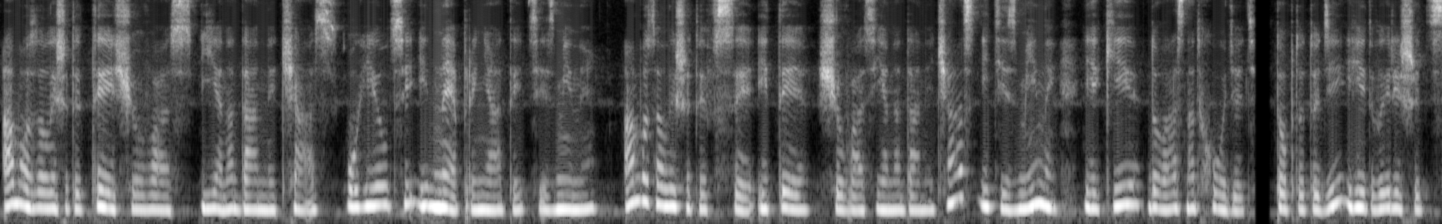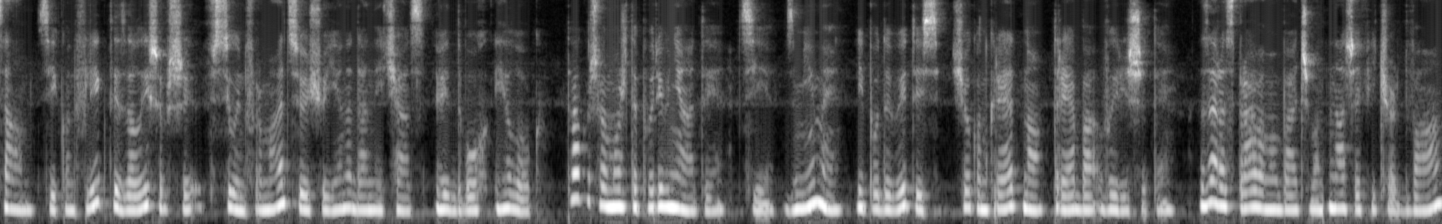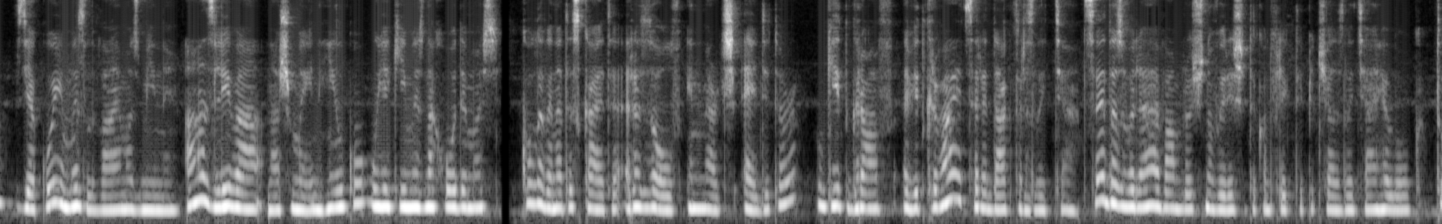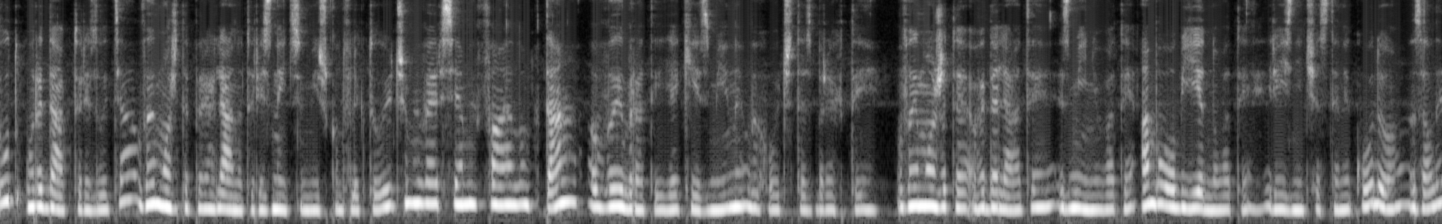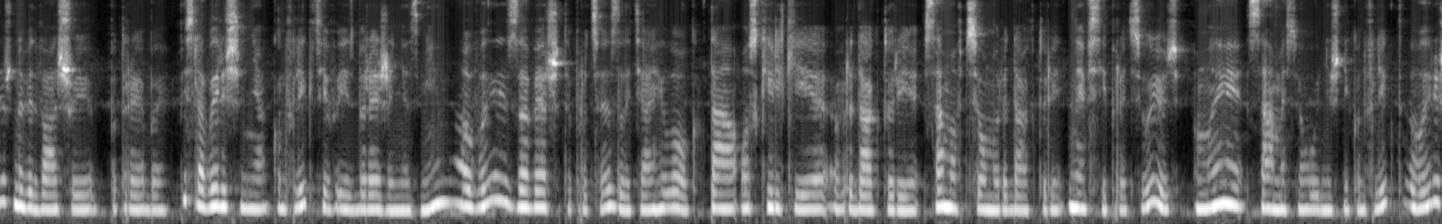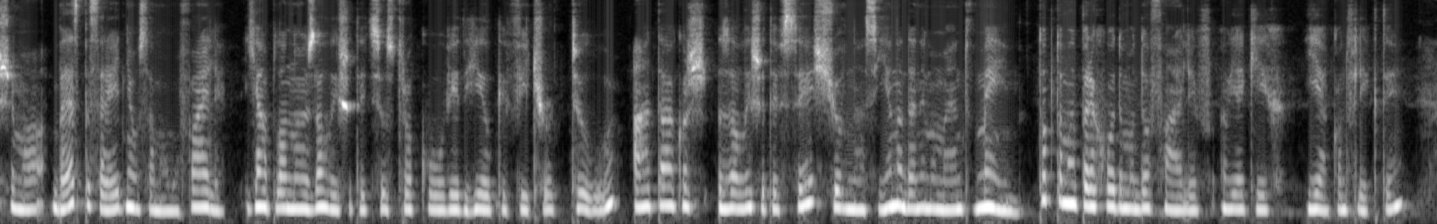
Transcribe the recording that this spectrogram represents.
або залишити те, що у вас є на даний час у гілці, і не прийняти ці зміни, або залишити все і те, що у вас є на даний час, і ті зміни, які до вас надходять. Тобто тоді гід вирішить сам ці конфлікти, залишивши всю інформацію, що є на даний час від двох гілок. Також ви можете порівняти ці зміни і подивитись, що конкретно треба вирішити. Зараз справа ми бачимо наша фічер 2, з якої ми зливаємо зміни, а зліва нашу main гілку, у якій ми знаходимось. Коли ви натискаєте Resolve in Merge Editor, у GitGraph відкривається редактор злиття. Це дозволяє вам вручну вирішити конфлікти під час злиття гілок. Тут у редакторі злиття ви можете переглянути різницю між конфліктуючими версіями файлу та вибрати, які зміни ви хочете зберегти. Ви можете видаляти, змінювати або об'єднувати різні частини коду залежно від вашої потреби. Після вирішення конфліктів і збереження змін ви завершите процес злиття гілок. Та оскільки в редакторі, саме в цьому редакторі, не всі працюють, ми саме сьогоднішній конфлікт вирішимо безпосередньо у самому файлі. Я планую залишити цю строку від гілки Feature 2, а також залишити все, що в нас є на даний момент в main. Тобто ми переходимо до файлів, в яких є конфлікти,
